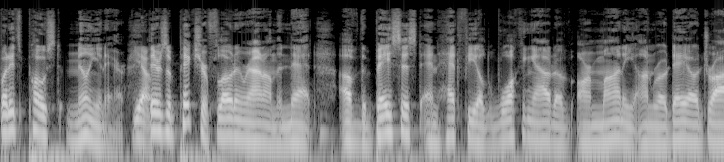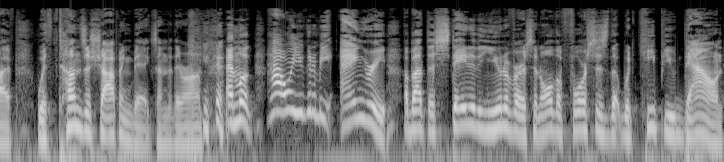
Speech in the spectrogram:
but it's post millionaire. Yeah. There's a picture floating around on the net of the bassist and Hetfield walking out of Armani on Rodeo Drive with tons of shopping bags under their arms. And look, how are you going to be angry about the state of the universe and all the forces that would keep you down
